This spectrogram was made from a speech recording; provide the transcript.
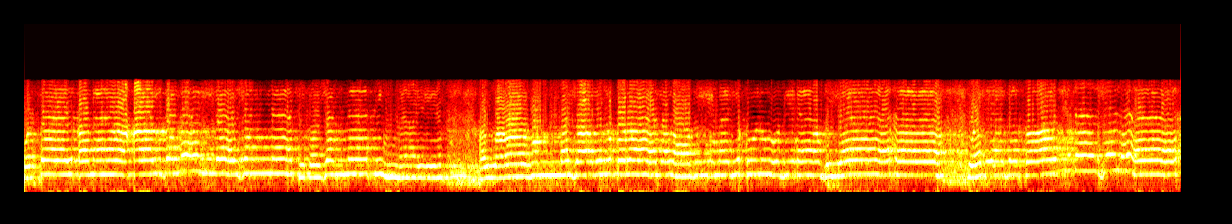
وسائقنا وقائدنا إلى جناتك جنات النعيم. اللهم اجعل القرآن العظيم لقلوبنا ضياء ولأبصارنا جلاء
